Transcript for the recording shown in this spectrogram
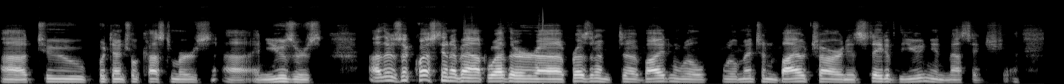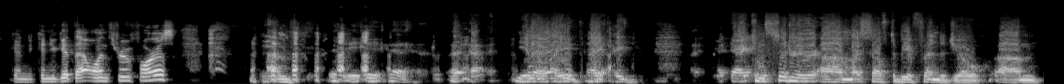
uh, to potential customers uh, and users. Uh, there's a question about whether uh, President uh, Biden will will mention biochar in his State of the Union message. Can can you get that one through for us? um, you know, I, I, I, I consider uh, myself to be a friend of Joe. Um,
